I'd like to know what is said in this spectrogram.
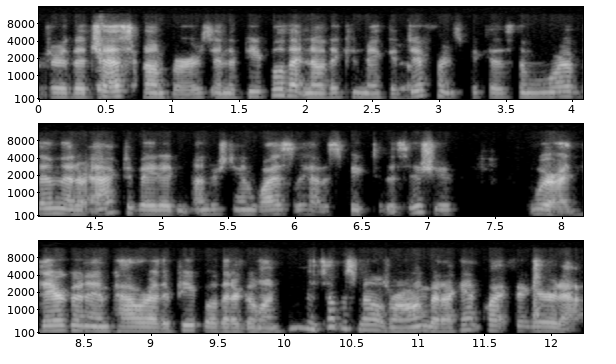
after the chest bumpers and the people that know they can make a yeah. difference because the more of them that are activated and understand wisely how to speak to this issue, where they're going to empower other people that are going, hmm, something smells wrong, but I can't quite figure it out.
